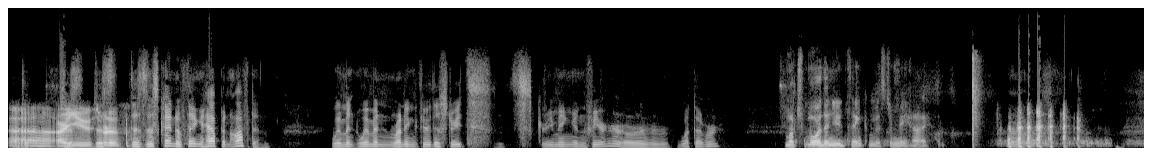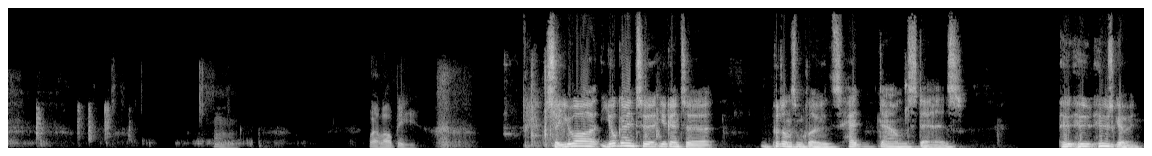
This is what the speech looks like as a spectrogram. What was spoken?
Uh, are Does- you does, sort of does this kind of thing happen often? Women women running through the streets screaming in fear or whatever? Much more than you'd think, Mr. Mihai. Hmm. Well, I'll be. So you are you're going to you're going to put on some clothes, head downstairs. Who, who who's going?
